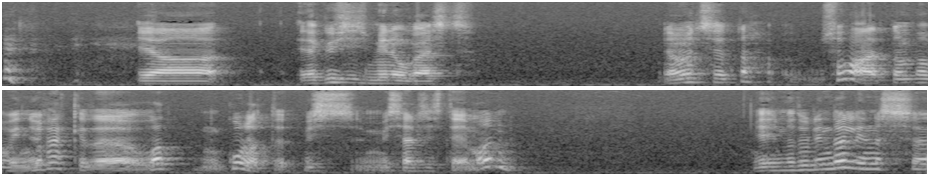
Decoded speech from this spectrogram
ja ja küsis minu käest. ja ma ütlesin, et noh, suva, et noh, ma võin ju rääkida, vaat-, kuulata, et mis, mis seal siis teema on. ja siis ma tulin Tallinnasse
